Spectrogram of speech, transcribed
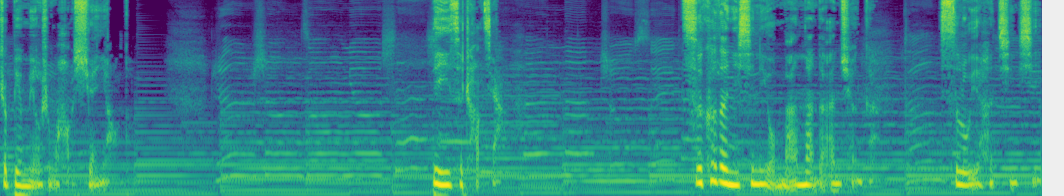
这并没有什么好炫耀的。第一次吵架，此刻的你心里有满满的安全感，思路也很清晰。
